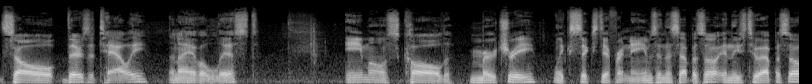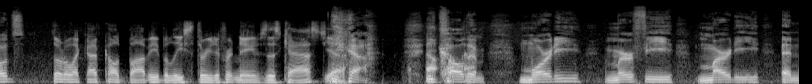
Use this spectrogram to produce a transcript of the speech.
So there's a tally, and I have a list. Amos called Murtry like six different names in this episode, in these two episodes. Sort of like I've called Bobby, but at least three different names this cast. Yeah. Yeah. He called him Morty, Murphy, Marty, and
